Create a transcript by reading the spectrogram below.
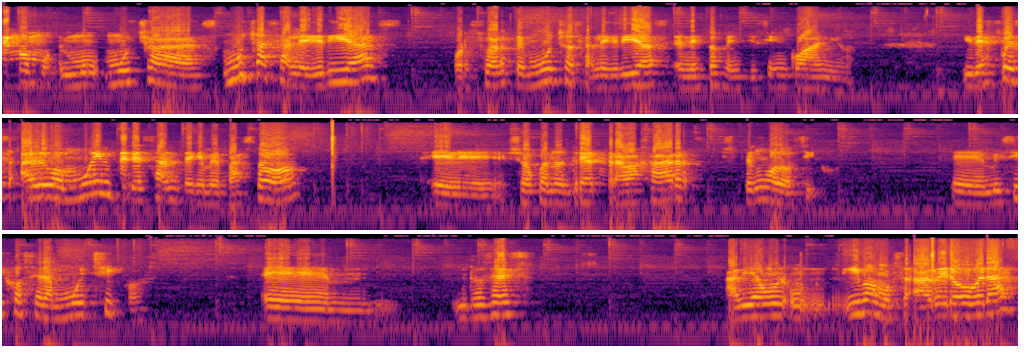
tengo mu- mu- muchas, muchas alegrías, por suerte, muchas alegrías en estos 25 años. Y después algo muy interesante que me pasó, eh, yo cuando entré a trabajar, tengo dos hijos. Eh, mis hijos eran muy chicos. Eh, entonces, había un, un- íbamos a ver obras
